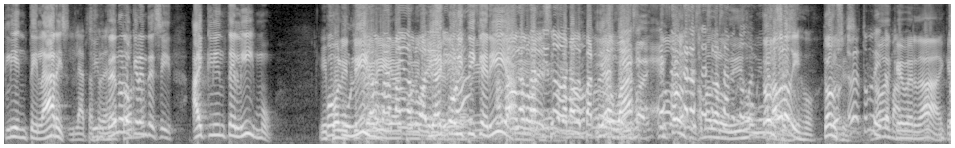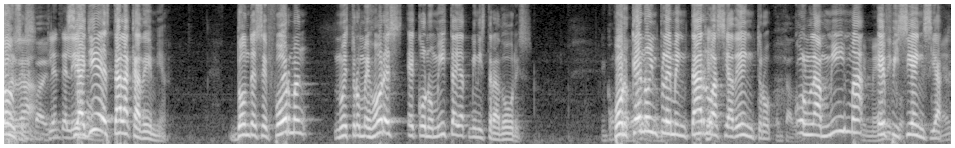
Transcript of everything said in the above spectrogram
clientelares? Y la tasa si de ustedes no lo quieren decir, hay clientelismo, Y populismo. y y hay politiquería. No, no, no. Entonces, dijo. Entonces, No, es que verdad. Entonces, si allí está la academia, donde se forman nuestros mejores economistas y administradores, ¿por qué no implementarlo ¿Qué? hacia adentro con la misma eficiencia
